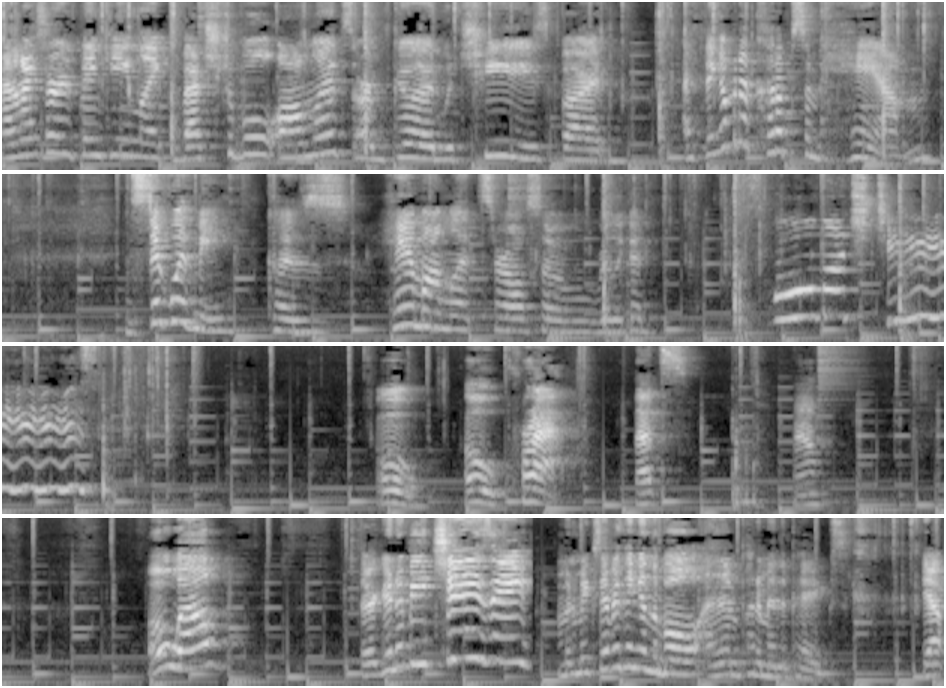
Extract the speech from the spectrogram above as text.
And I started thinking like vegetable omelets are good with cheese, but I think I'm gonna cut up some ham. And stick with me, because ham omelets are also really good. So much cheese. Oh, oh crap. That's, well. Oh well, they're gonna be cheesy. I'm gonna mix everything in the bowl and then put them in the pigs. Yep,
